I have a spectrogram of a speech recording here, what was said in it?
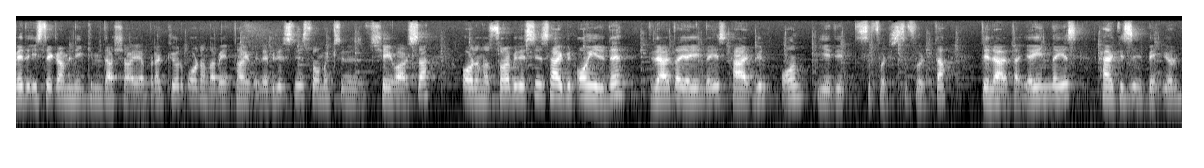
Ve de Instagram linkimi de aşağıya bırakıyorum. Oradan da beni takip edebilirsiniz. Sormak istediğiniz şey varsa oradan da sorabilirsiniz. Her gün 17'de Diler'de yayındayız. Her gün 17.00'da Diler'de yayındayız. Herkesi bekliyorum.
